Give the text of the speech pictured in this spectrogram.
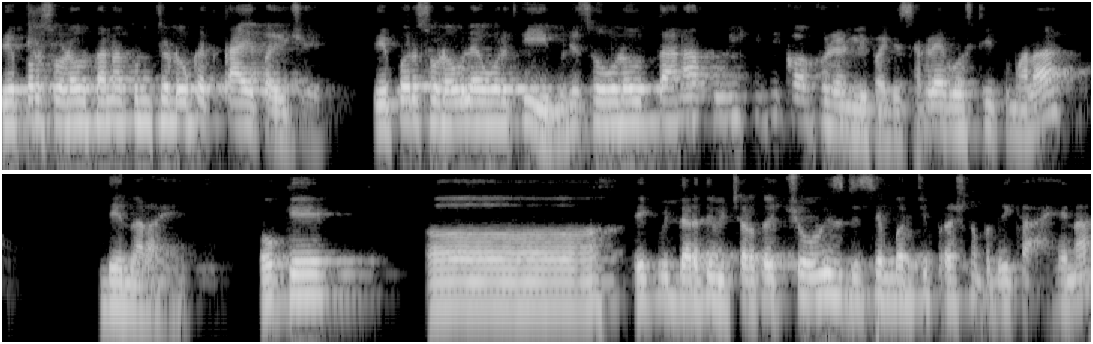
पेपर सोडवताना तुमच्या डोक्यात काय पाहिजे? पेपर सोडवल्यावरती म्हणजे सोडवताना तुम्ही किती कॉन्फिडेंटली पाहिजे? सगळ्या गोष्टी तुम्हाला देणार आहे. ओके एक विद्यार्थी विचारतोय चोवीस डिसेंबरची प्रश्नपत्रिका आहे ना?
